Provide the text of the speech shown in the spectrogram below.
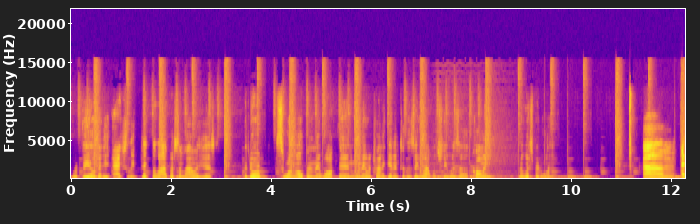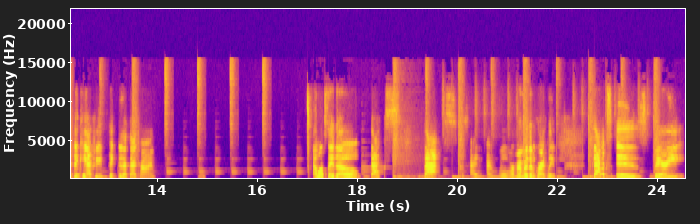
revealed that he actually picked the lock, or somehow it just the door swung open and they walked in when they were trying to get into the ziggurat when she was uh, calling the whispered one. Um, I think he actually picked it at that time. I will say though, Vax, Vax, because I I will remember them correctly. Vax is very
